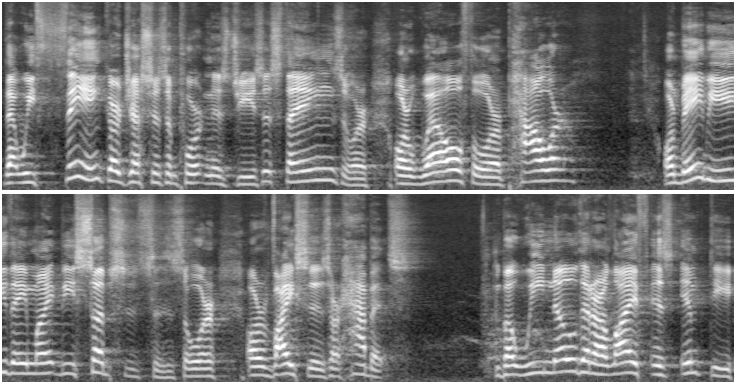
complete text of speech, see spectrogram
that we think are just as important as Jesus things or, or wealth or power. Or maybe they might be substances or, or vices or habits. But we know that our life is empty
